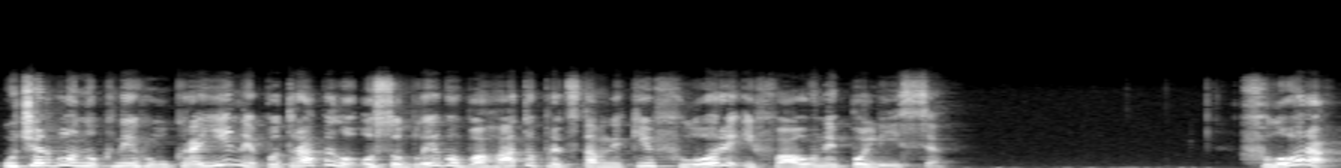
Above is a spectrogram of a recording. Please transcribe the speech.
У Червону книгу України потрапило особливо багато представників флори і фауни Полісся. Флора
